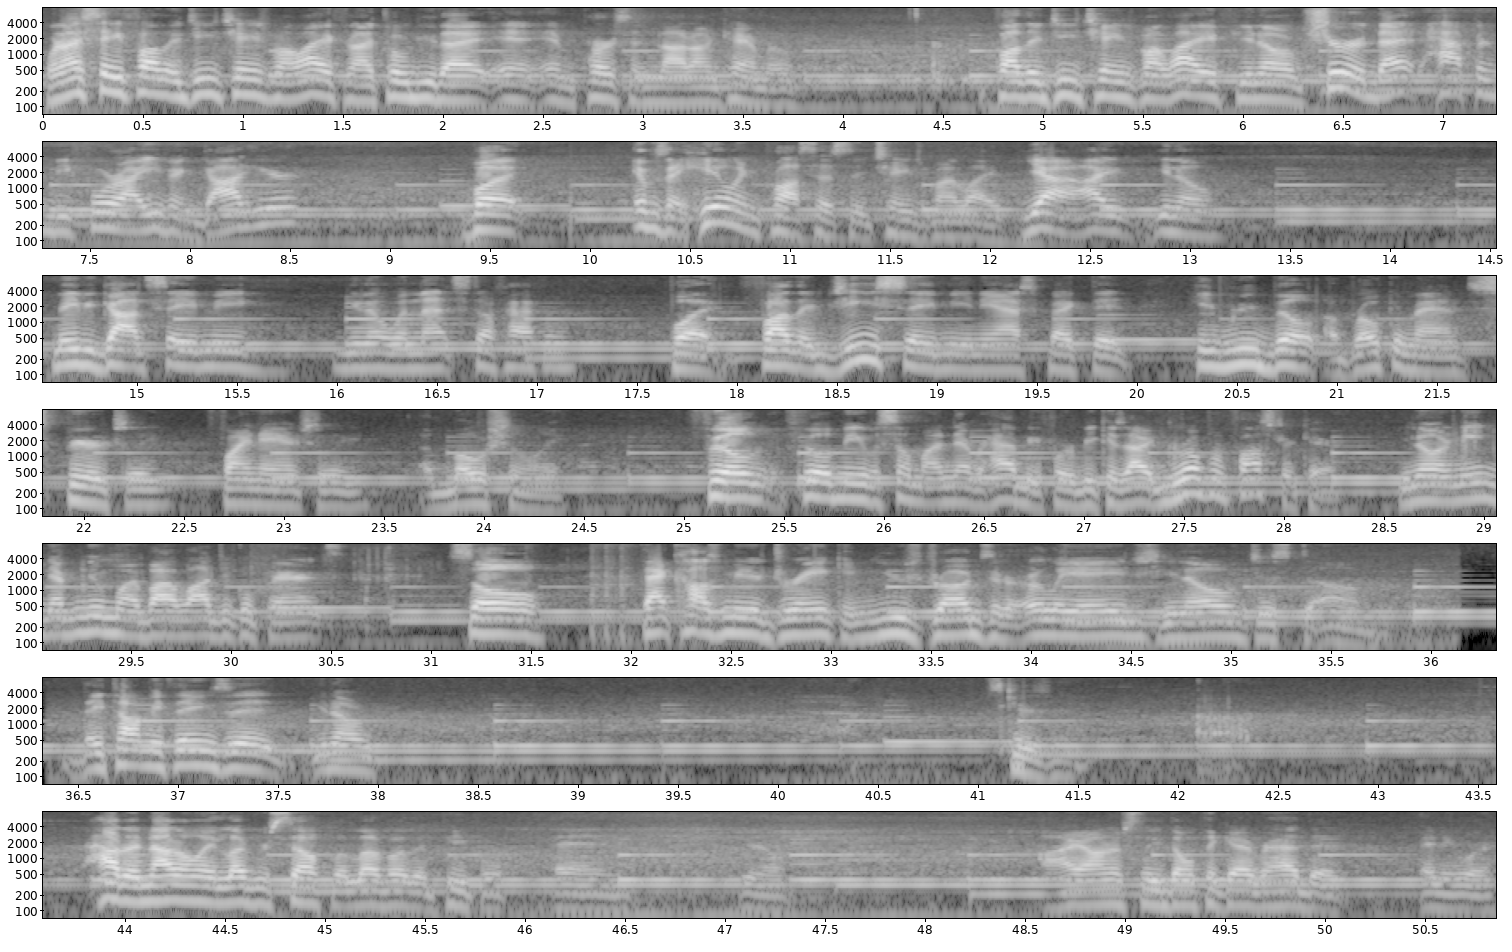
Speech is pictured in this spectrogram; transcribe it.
When I say Father G changed my life, and I told you that in, in person, not on camera, Father G changed my life, you know, sure, that happened before I even got here, but it was a healing process that changed my life. Yeah, I, you know, maybe God saved me, you know, when that stuff happened, but Father G saved me in the aspect that he rebuilt a broken man spiritually, financially, emotionally, filled, filled me with something I never had before because I grew up in foster care. You know what I mean? Never knew my biological parents. So that caused me to drink and use drugs at an early age, you know, just, um, they taught me things that, you know, excuse me, uh, how to not only love yourself, but love other people. And, you know, I honestly don't think I ever had that anywhere.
